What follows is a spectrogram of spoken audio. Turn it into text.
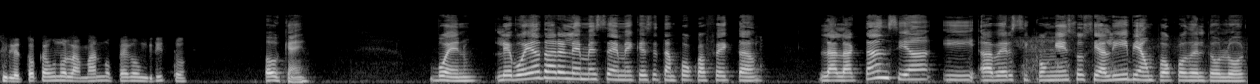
si le toca a uno la mano, pega un grito. Ok. Bueno, le voy a dar el MSM, que ese tampoco afecta la lactancia, y a ver si con eso se alivia un poco del dolor.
